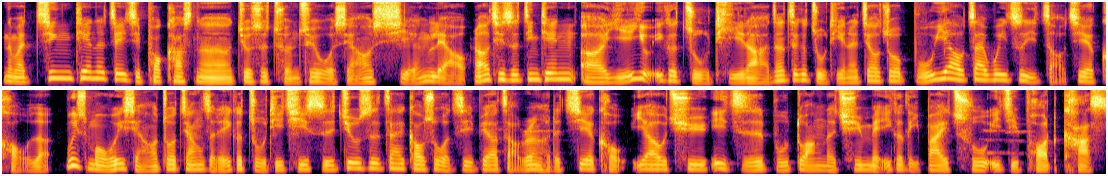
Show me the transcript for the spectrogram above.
那么今天的这一集 podcast 呢，就是纯粹我想要闲聊。然后其实今天呃也有一个主题啦，那这个主题呢叫做不要再为自己找借口了。为什么我会想要做这样子的一个主题？其实就是在告诉我自己不要找任何的借口，要去一直不断的去每一个礼拜出一集 podcast。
